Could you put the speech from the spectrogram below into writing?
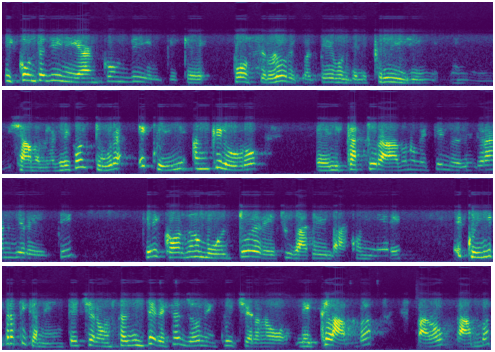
I contadini erano convinti che fossero loro i colpevoli delle crisi diciamo, dell'agricoltura e quindi anche loro eh, li catturavano mettendo delle grandi reti che ricordano molto le reti usate dai bracconieri. E quindi praticamente c'erano state intere stagioni in cui c'erano dei club, Sparrow Club,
